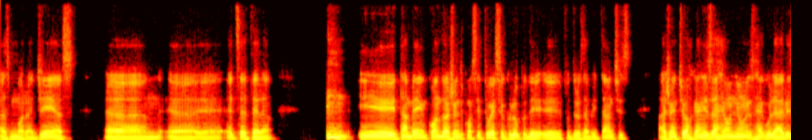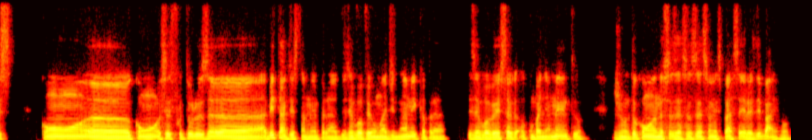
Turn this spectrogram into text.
as moradias, uh, uh, etc. E também, quando a gente constitui esse grupo de eh, futuros habitantes, a gente organiza reuniões regulares com, uh, com esses futuros uh, habitantes também, para desenvolver uma dinâmica, para desenvolver esse acompanhamento junto com nossas associações parceiras de bairro.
